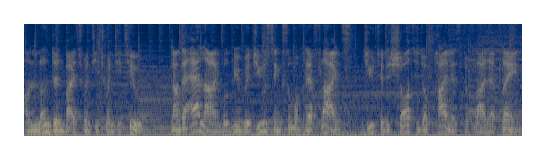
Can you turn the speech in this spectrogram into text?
and London by 2022. Now the airline will be reducing some of their flights due to the shortage of pilots to fly their planes.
